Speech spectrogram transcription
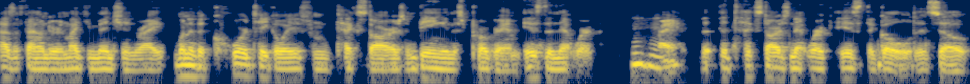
as a founder. And like you mentioned, right, one of the core takeaways from Techstars and being in this program is the network. Mm-hmm. Right. The, the Techstars network is the gold. And so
